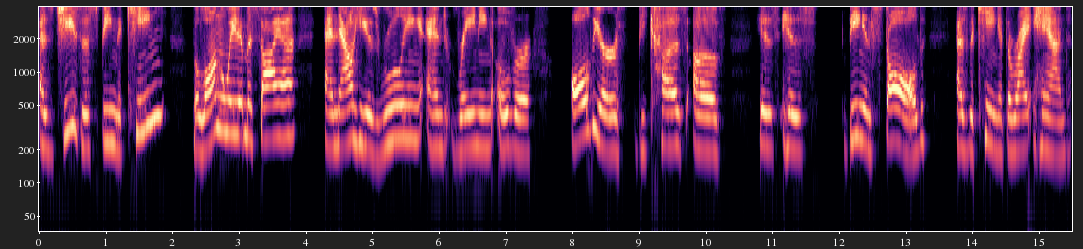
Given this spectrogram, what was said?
as Jesus being the king, the long awaited Messiah, and now he is ruling and reigning over all the earth because of his his being installed as the king at the right hand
